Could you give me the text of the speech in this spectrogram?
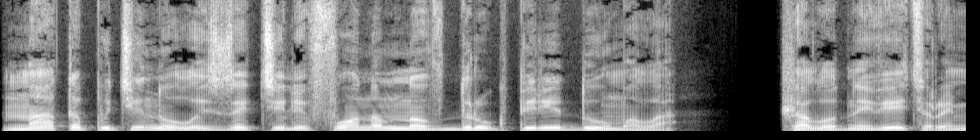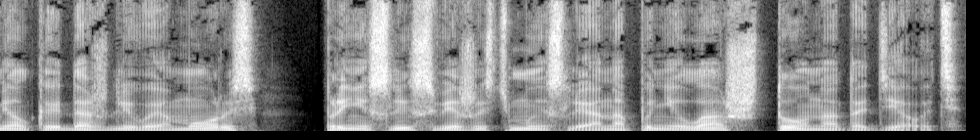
Ната потянулась за телефоном, но вдруг передумала. Холодный ветер и мелкая дождливая морось принесли свежесть мысли. Она поняла, что надо делать.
